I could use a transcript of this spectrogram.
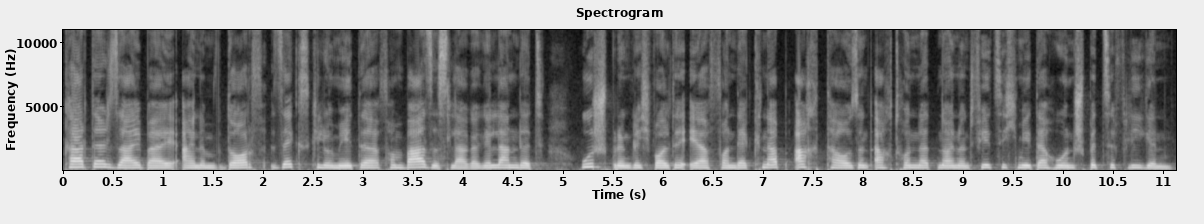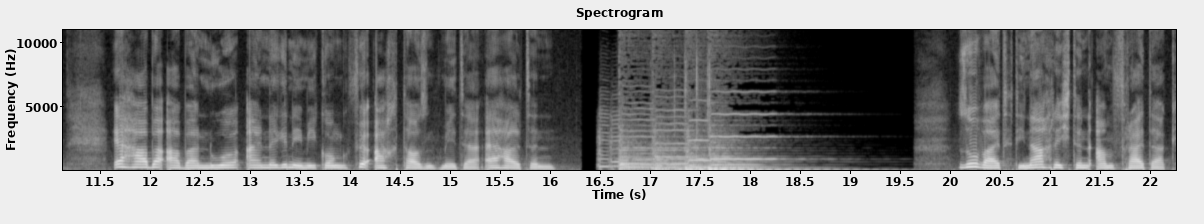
Carter sei bei einem Dorf sechs Kilometer vom Basislager gelandet. Ursprünglich wollte er von der knapp 8849 Meter hohen Spitze fliegen. Er habe aber nur eine Genehmigung für 8000 Meter erhalten. Soweit die Nachrichten am Freitag.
